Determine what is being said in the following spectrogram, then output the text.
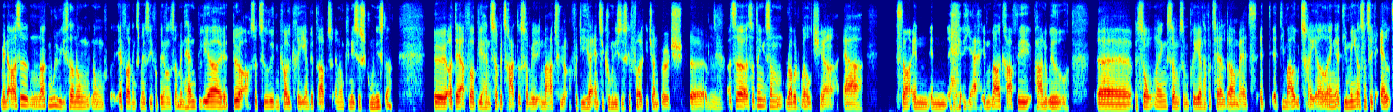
men også nok muligvis havde nogle, nogle efterretningsmæssige forbindelser, men han bliver øh, dør så tidligt i den kolde krig, han bliver dræbt af nogle kinesiske kommunister øh, og derfor bliver han så betragtet som en martyr for de her antikommunistiske folk i John Birch. Øh, mm. Og så, så den som Robert Welch her er så en, en, ja, en meget kraftig paranoid øh, person, ikke? Som, som Brian har fortalt om, at, at, at de er meget utrærede, ikke? at de mener sådan set, alt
